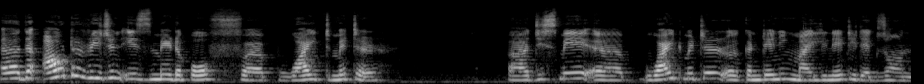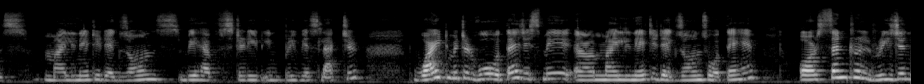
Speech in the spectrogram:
Uh, the outer region is made up of uh, white matter uh, जिसमें white matter containing myelinated axons myelinated axons we have studied in previous lecture white matter वो होता है जिसमें myelinated axons होते हैं और सेंट्रल रीजन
